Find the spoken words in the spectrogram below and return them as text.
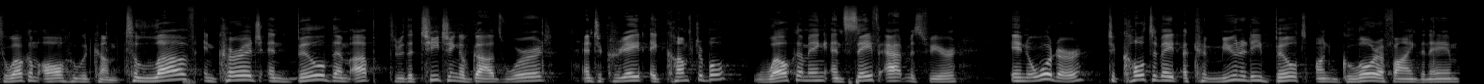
To welcome all who would come, to love, encourage, and build them up through the teaching of God's word and to create a comfortable, welcoming, and safe atmosphere in order to cultivate a community built on glorifying the name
